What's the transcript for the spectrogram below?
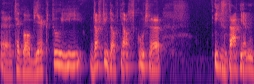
e, tego obiektu i doszli do wniosku, że ich zdaniem e,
